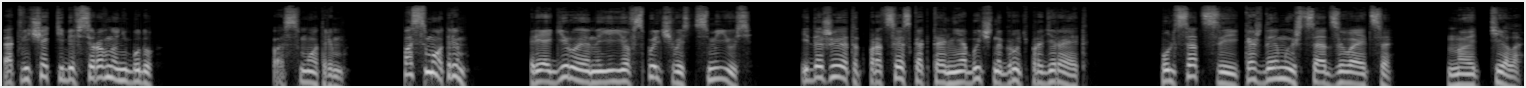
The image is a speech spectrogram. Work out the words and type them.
Отвечать тебе все равно не буду. Посмотрим. Посмотрим. Реагируя на ее вспыльчивость, смеюсь. И даже этот процесс как-то необычно грудь продирает. Пульсацией каждая мышца отзывается. Но это тело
